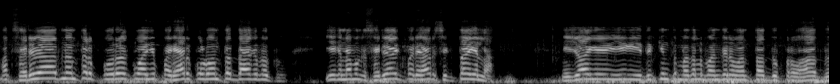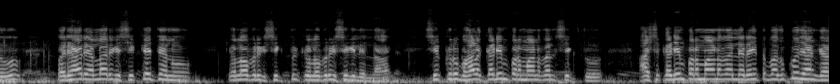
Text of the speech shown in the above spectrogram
ಮತ್ತು ಸರ್ವೆ ಆದ ನಂತರ ಪೂರಕವಾಗಿ ಪರಿಹಾರ ಕೊಡುವಂಥದ್ದು ಆಗಬೇಕು ಈಗ ನಮಗೆ ಸರಿಯಾಗಿ ಪರಿಹಾರ ಸಿಗ್ತಾ ಇಲ್ಲ. ನಿಜವಾಗಿ ಈಗ ಇದಕ್ಕಿಂತ ಮೊದಲು ಬಂದಿರುವಂಥದ್ದು ಪ್ರವಾಹದ್ದು ಪರಿಹಾರ ಎಲ್ಲರಿಗೆ ಸಿಕ್ಕೈತೇನು? ಕೆಲವೊಬ್ರಿಗೆ ಸಿಕ್ತು, ಕೆಲವೊಬ್ರಿಗೆ ಸಿಗಲಿಲ್ಲ. ಸಿಕ್ಕರು ಭಾಳ ಕಡಿಮೆ ಪ್ರಮಾಣದಲ್ಲಿ ಸಿಕ್ತು. ಅಷ್ಟು ಕಡಿಮೆ ಪ್ರಮಾಣದಲ್ಲಿ ರೈತ ಬದುಕೋದು ಹೆಂಗೆ?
